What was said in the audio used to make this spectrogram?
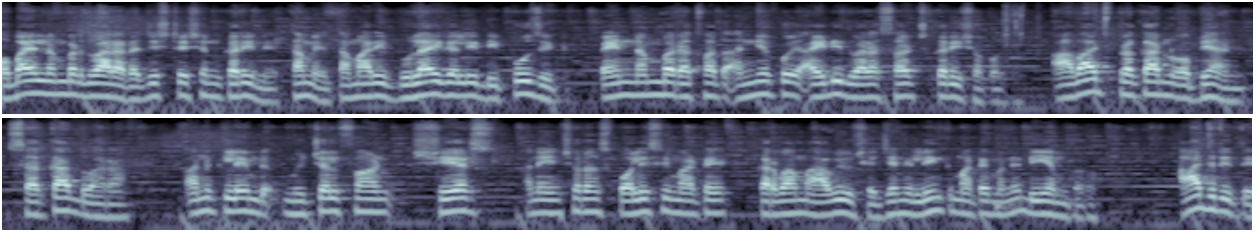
મોબાઈલ નંબર દ્વારા રજીસ્ટ્રેશન કરીને તમે તમારી ભૂલાઈ ગયેલી ડિપોઝિટ, પેન નંબર અથવા તો અન્ય કોઈ આઈડી દ્વારા સર્ચ કરી શકો છો. આવા જ પ્રકારનું અભિયાન સરકાર દ્વારા અનક્લેમ્ડ મ્યુચ્યુઅલ ફંડ, શેર્સ અને ઇન્સ્યોરન્સ પોલિસી માટે કરવામાં આવ્યું છે, જેની લિંક માટે મને ડીએમ કરો. આ જ રીતે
